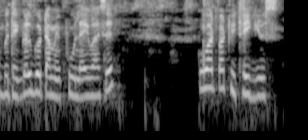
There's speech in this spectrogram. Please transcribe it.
બધા ગલગોટામાં ફૂલ આવ્યા છે. કુંવારપાઠુંય થઈ ગયું છે.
